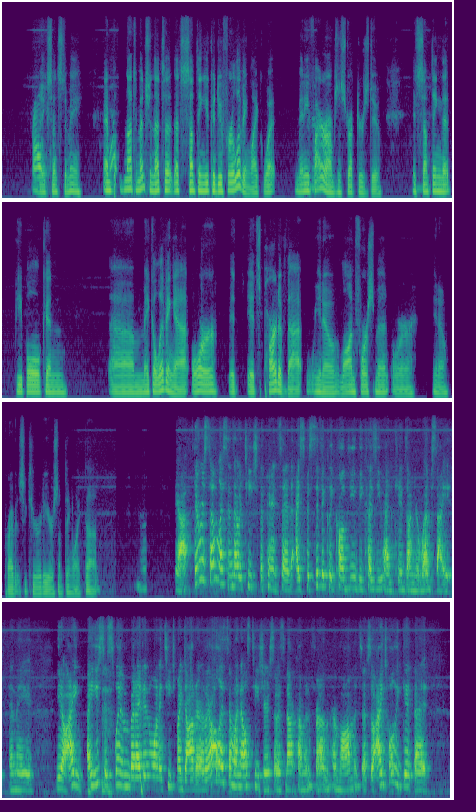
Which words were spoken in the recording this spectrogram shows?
Right. it makes sense to me and yeah. not to mention that's a that's something you could do for a living like what many mm-hmm. firearms instructors do. It's something that people can um, make a living at, or it it's part of that, you know, law enforcement or you know, private security or something like that. Yeah, there were some lessons I would teach. The parent said, "I specifically called you because you had kids on your website," and they you know, I, I used to swim, but I didn't want to teach my daughter. Like, I'll let someone else teach her. So it's not coming from her mom and stuff. So I totally get that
